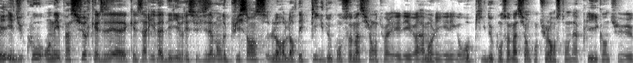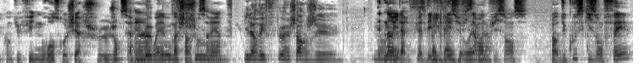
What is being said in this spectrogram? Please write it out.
Oui. et du coup, on n'est pas sûr qu'elles qu'elles arrivent à délivrer suffisamment de puissance lors, lors des pics de consommation. Tu vois, les, les- vraiment les, les gros pics de consommation quand tu lances ton appli, quand tu quand tu fais une grosse recherche, euh, j'en sais rien, Le web, machin, j'en sais rien. Il arrive plus à charger. Non, il arrive plus à délivrer clair, suffisamment ouais, voilà. de puissance. Alors du coup, ce qu'ils ont fait,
